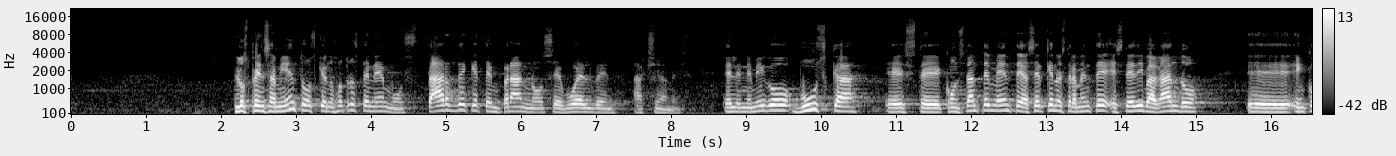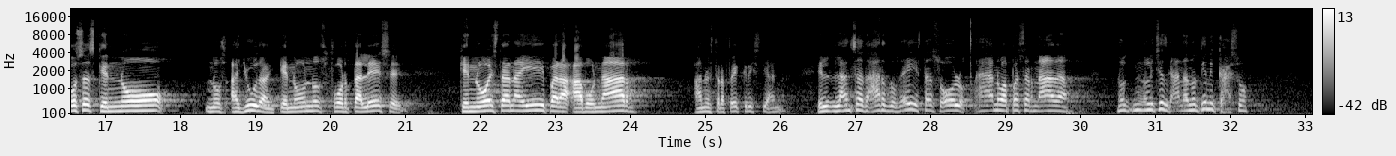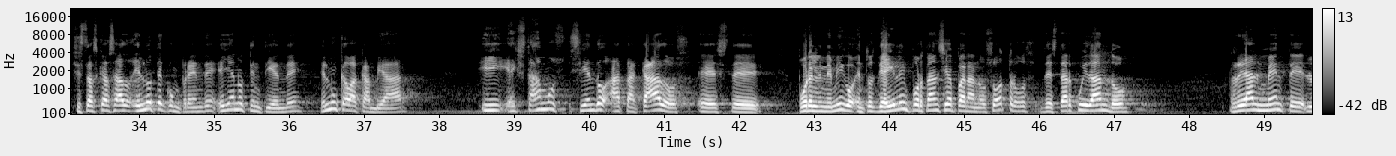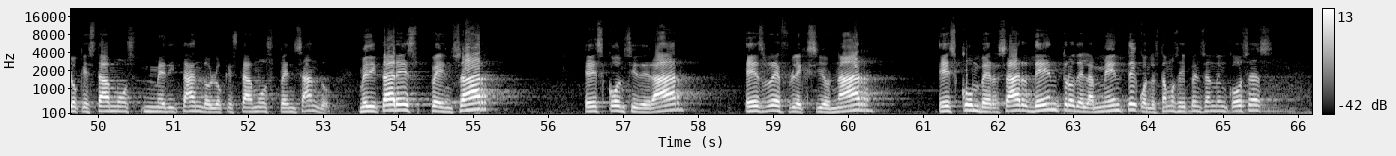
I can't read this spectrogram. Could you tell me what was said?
Los pensamientos que nosotros tenemos, tarde que temprano, se vuelven acciones. El enemigo busca este, constantemente hacer que nuestra mente esté divagando eh, en cosas que no nos ayudan, que no nos fortalecen, que no están ahí para abonar a nuestra fe cristiana. Él lanza dardos, hey, estás solo, ah, no va a pasar nada, no, no le eches ganas, no tiene caso. Si estás casado, Él no te comprende, ella no te entiende, Él nunca va a cambiar y estamos siendo atacados este, por el enemigo. Entonces, de ahí la importancia para nosotros de estar cuidando realmente lo que estamos meditando, lo que estamos pensando. Meditar es pensar, es considerar, es reflexionar, es conversar dentro de la mente cuando estamos ahí pensando en cosas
